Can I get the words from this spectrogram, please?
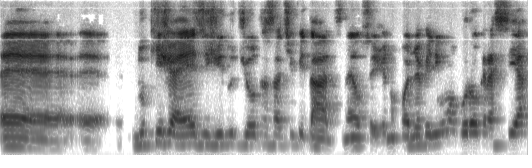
é, é, do que já é exigido de outras atividades, né? Ou seja, não pode haver nenhuma burocracia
